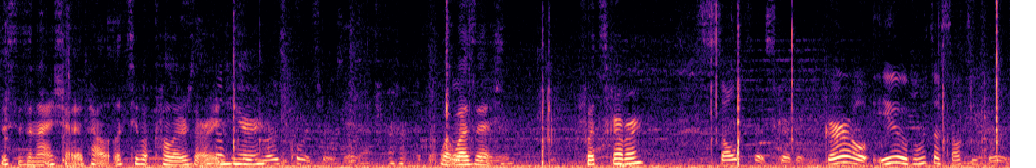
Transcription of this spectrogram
This is an eyeshadow palette. Let's see what colors are in here. Rose quartz rosé. What was it? Foot scrubber. Salt foot scrubber. Girl, ew. Who wants a salty foot?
